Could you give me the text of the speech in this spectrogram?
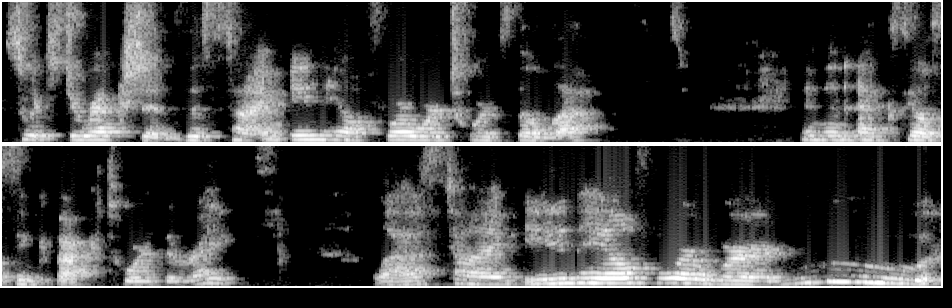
Switch directions this time. Inhale forward towards the left. And then exhale, sink back toward the right. Last time, inhale forward.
